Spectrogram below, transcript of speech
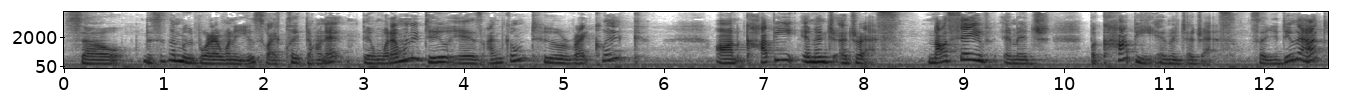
So this is the mood board I want to use. So I clicked on it. Then what I'm going to do is I'm going to right click on copy image address, not save image, but copy image address. So you do that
